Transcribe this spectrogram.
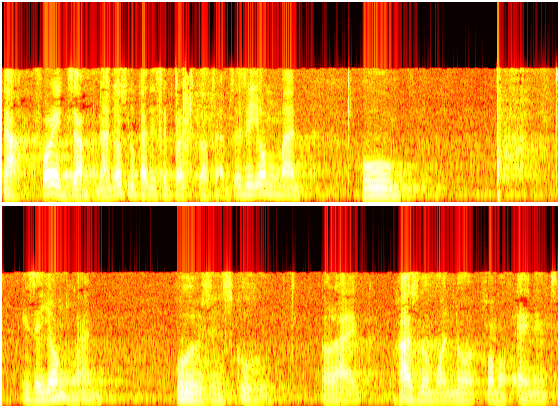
Now, for example, now just look at this in practical terms. There's a young man who is a young man who is in school, all right, has no money, no form of earnings.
